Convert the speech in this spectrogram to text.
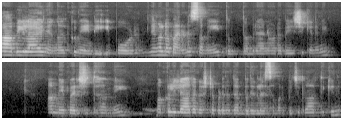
പാപികളായ ഞങ്ങൾക്ക് വേണ്ടി ഇപ്പോഴും ഞങ്ങളുടെ മരണസമയത്തും തമ്പുരാനോട് അപേക്ഷിക്കണമേ. അമ്മേ പരിശുദ്ധ അമ്മേ മക്കളില്ലാതെ കഷ്ടപ്പെടുന്ന ദമ്പതികളെ സമർപ്പിച്ച് പ്രാർത്ഥിക്കുന്നു.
